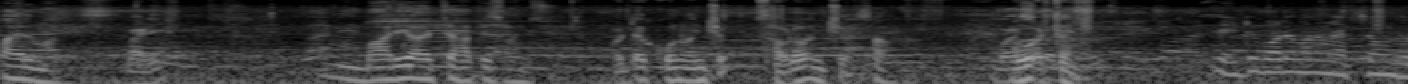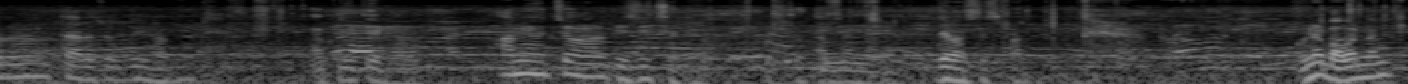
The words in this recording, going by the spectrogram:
পায়েল মাল বাড়ি? বাড়ি হচ্ছে হাফিজগঞ্জ। ওটা কোন অঞ্চল? সাউরা অঞ্চল? গোয়াটা এইটে পরে মানে ম্যাক্সিমাম ধরুন তেরো চোদ্দই হবে। আপনি কে? আমি হচ্ছে ওনার পিসির ছেলে। দেবাশিস পাল। ওনার বাবার নাম কি?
